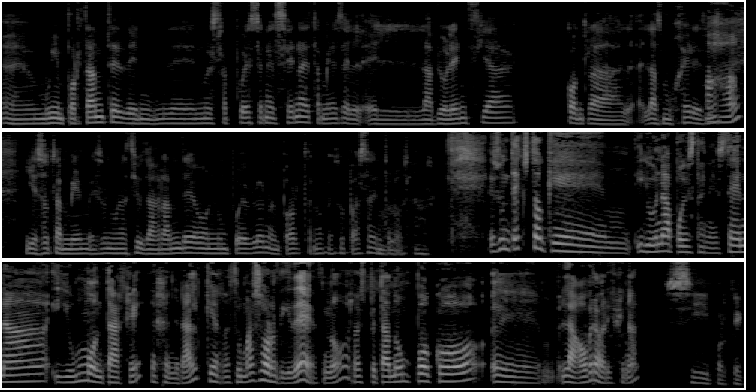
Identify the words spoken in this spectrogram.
eh, muy importante de, nuestra puesta en escena también es el, la violencia contra las mujeres, ¿no? Y eso también es en una ciudad grande o en un pueblo, no importa, ¿no? Eso pasa en todos lados. Es un texto que y una puesta en escena y un montaje en general que rezuma sordidez, ¿no? Respetando un poco eh, la obra original. Sí, porque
